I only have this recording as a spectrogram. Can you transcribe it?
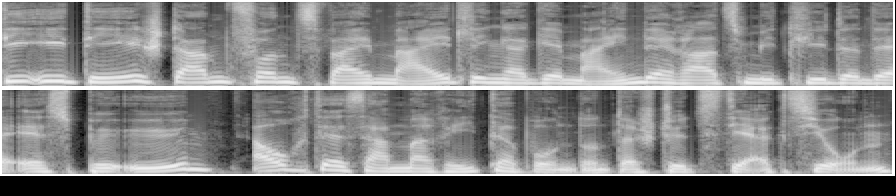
Die Idee stammt von zwei Meidlinger Gemeinderatsmitgliedern der SPÖ. Auch der Samariterbund unterstützt die Aktion.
